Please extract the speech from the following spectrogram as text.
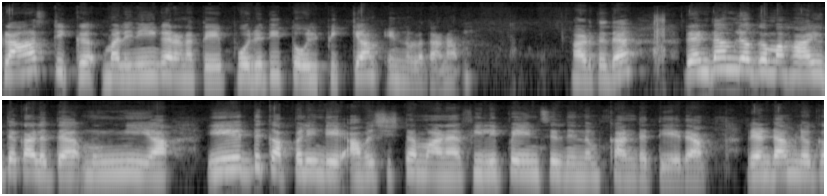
പ്ലാസ്റ്റിക് മലിനീകരണത്തെ പൊരുതി തോൽപ്പിക്കാം എന്നുള്ളതാണ്. അടുത്തത് രണ്ടാം ലോക മഹായുദ്ധകാലത്ത് മുങ്ങിയ ഏത് കപ്പലിന്റെ അവശിഷ്ടമാണ് ഫിലിപ്പൈൻസിൽ നിന്നും കണ്ടെത്തിയത്? രണ്ടാം ലോക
